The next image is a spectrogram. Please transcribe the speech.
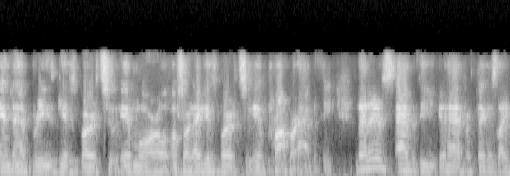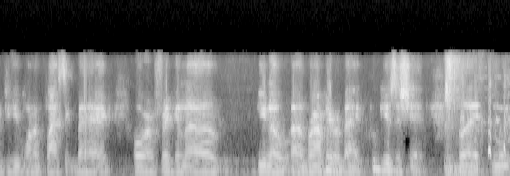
and that breeds gives birth to immoral. I'm sorry, that gives birth to improper apathy. Now, there's apathy you can have for things like, do you want a plastic bag or a freaking, uh, you know, a brown paper bag? Who gives a shit? But when,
